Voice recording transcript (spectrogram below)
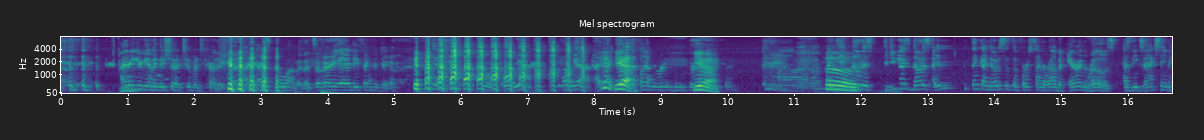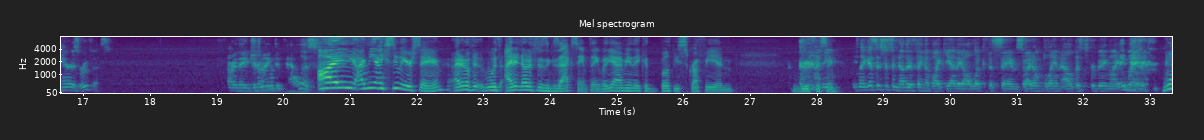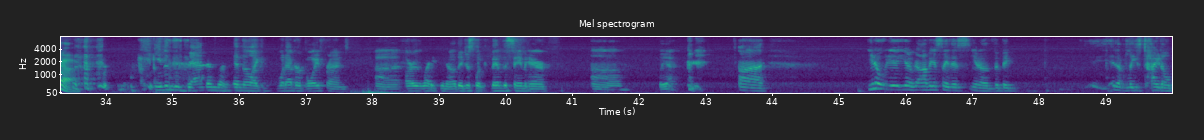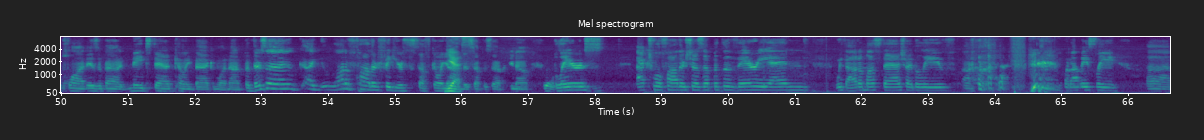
I think you're giving the show too much credit, but I, I still love it. That's a very Andy thing to do. yeah. oh, oh, yeah, oh, yeah. I, I Yeah. find a for Yeah. everything. Um, I Oh. did notice. Did you guys notice? I didn't think I noticed it the first time around, but Aaron Rose has the exact same hair as Rufus. Are they trying to tell us? I I mean I see what you're saying. I don't know if it was I didn't notice it was the exact same thing, but yeah, I mean they could both be scruffy and I mean, I guess it's just another thing of like, yeah, they all look the same, so I don't blame Elvis for being like, wait, yeah. even the dad and the and the like whatever boyfriend uh, are like, you know, they just look, they have the same hair. Um, but yeah, uh, you know, you know, obviously this, you know, the big, at least title plot is about Nate's dad coming back and whatnot. But there's a, a lot of father figure stuff going on Yes. in this episode. You know, Yeah. Blair's actual father shows up at the very end without a mustache, I believe. Uh, but obviously, uh,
